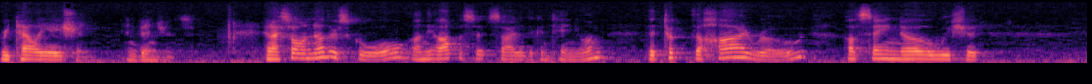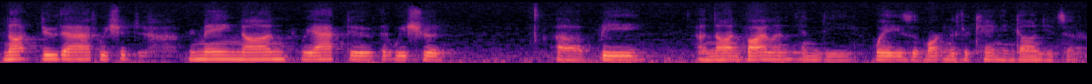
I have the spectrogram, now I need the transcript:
retaliation and vengeance. And I saw another school on the opposite side of the continuum that took the high road of saying, no, we should not do that, we should remain non reactive, that we should uh, be uh, nonviolent in the ways of Martin Luther King and Gandhi, etc.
